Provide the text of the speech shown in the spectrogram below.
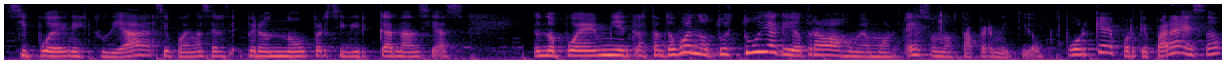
Sí pueden estudiar, sí pueden hacer, pero no percibir ganancias. No pueden, mientras tanto, bueno, tú estudia que yo trabajo, mi amor. Eso no está permitido. ¿Por qué? Porque para eso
